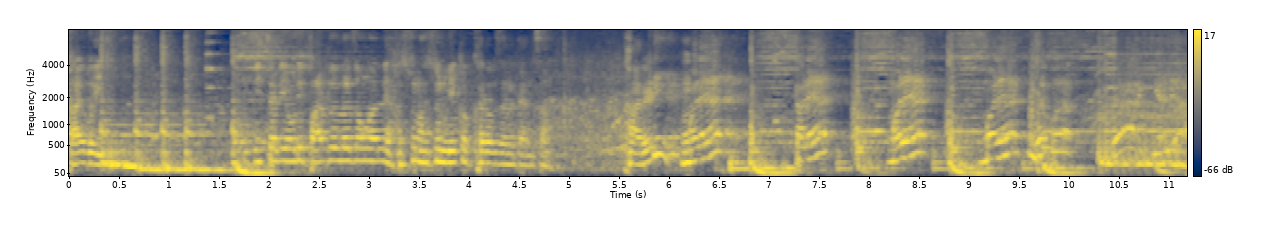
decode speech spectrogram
काय बाई? बिचारी एवढी पार्लरला जाऊन आली हसून हसून मेकअप खराब झाला त्यांचा. हा रेडी मळ्यात तळ्यात मळ्यात मळ्यात हे गेल्या.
